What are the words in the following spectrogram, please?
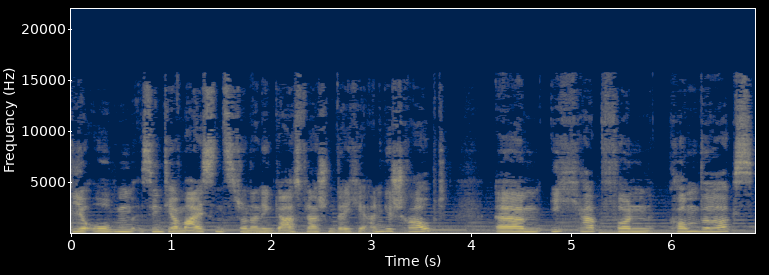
Hier oben sind ja meistens schon an den Gasflaschen welche angeschraubt. Ähm, ich habe von Comworks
